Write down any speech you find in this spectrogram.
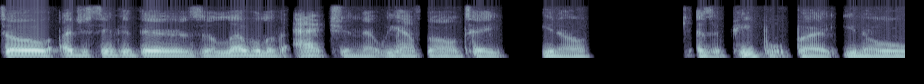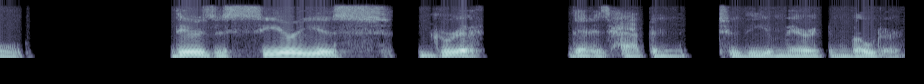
So I just think that there's a level of action that we have to all take, you know, as a people. But, you know, there's a serious grift that has happened to the American voter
